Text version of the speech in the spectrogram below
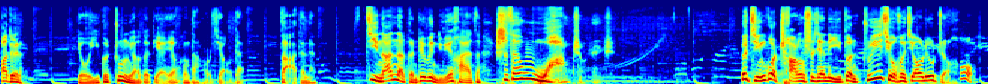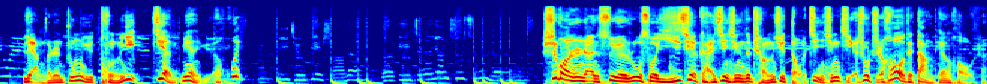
啊，对了，有一个重要的点要跟大伙交代，咋的了？济南呢，跟这位女孩子是在网上认识。那经过长时间的一段追求和交流之后，两个人终于同意见面约会。时光荏苒，岁月如梭，一切该进行的程序都进行结束之后的当天后上，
